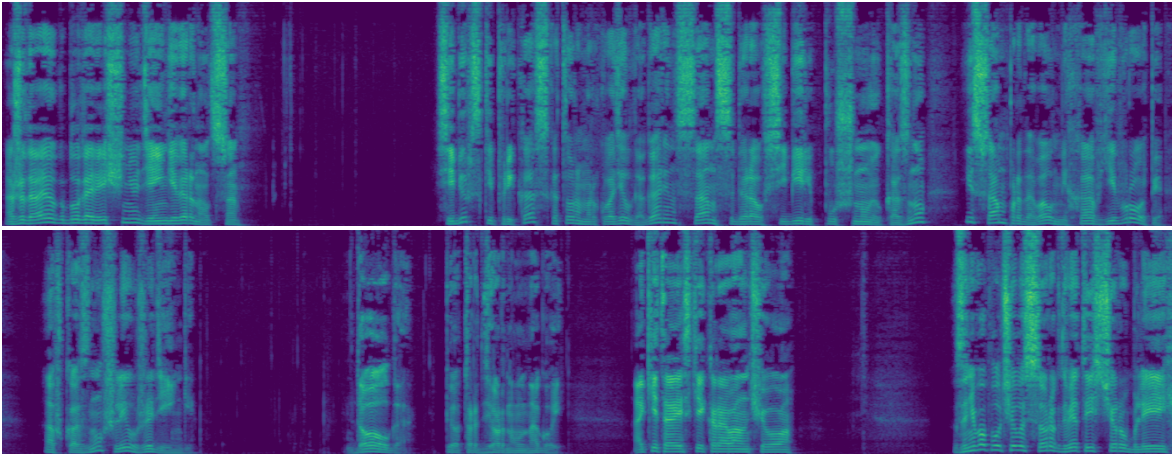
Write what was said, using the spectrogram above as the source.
Ожидаю к Благовещению деньги вернутся. Сибирский приказ, которым руководил Гагарин, сам собирал в Сибири пушную казну и сам продавал меха в Европе, а в казну шли уже деньги. Долго, Петр дернул ногой. А китайский караван чего? За него получилось 42 тысячи рублей.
